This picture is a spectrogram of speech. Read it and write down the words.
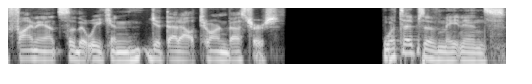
finance so that we can get that out to our investors. What types of maintenance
